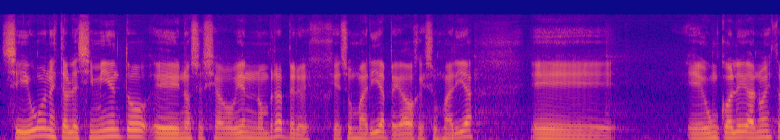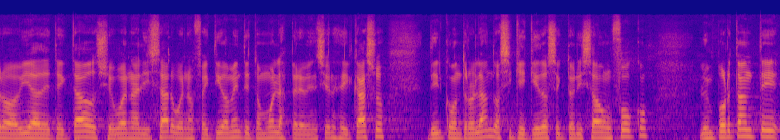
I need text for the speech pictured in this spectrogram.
Sí, hubo un establecimiento, eh, no sé si hago bien nombrar, pero es Jesús María, pegado a Jesús María. Eh, eh, un colega nuestro había detectado, llegó a analizar, bueno, efectivamente tomó las prevenciones del caso de ir controlando, así que quedó sectorizado un foco. Lo importante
